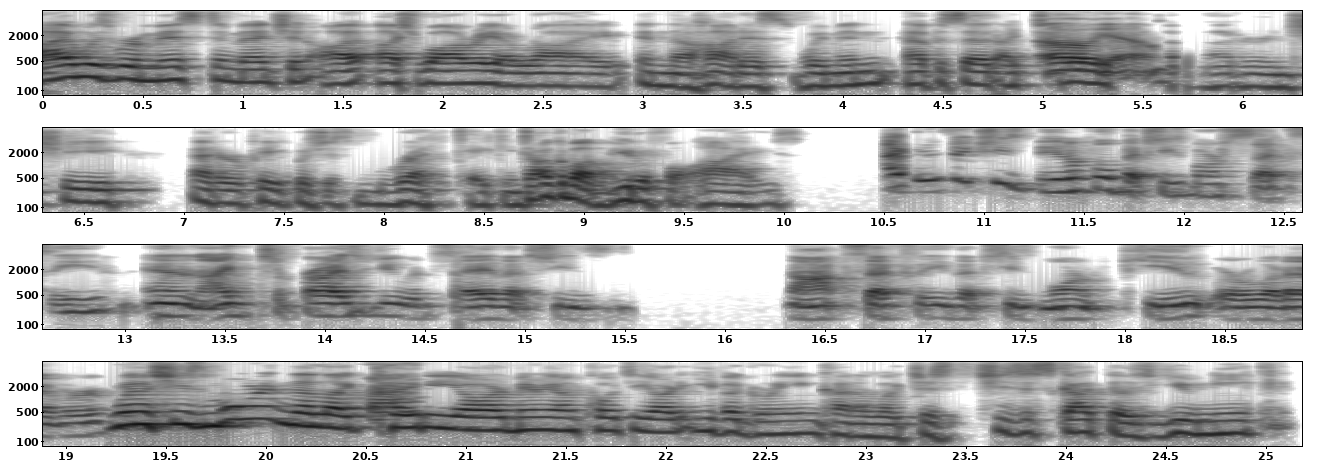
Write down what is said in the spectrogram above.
I was remiss to mention Aishwarya Rai in the hottest women episode. I oh yeah about her, and she at her peak was just breathtaking. Talk about beautiful eyes. I do think she's beautiful, but she's more sexy. And I'm surprised you would say that she's not sexy, that she's more cute or whatever. Well, she's more in the like Cotillard, Marion Cotillard, Eva Green kind of look. Just she's just got those unique,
